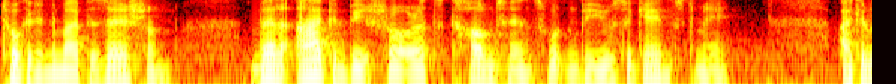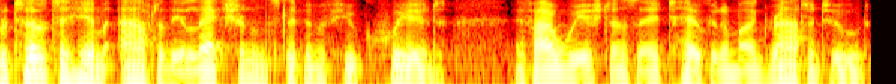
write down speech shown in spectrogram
took it into my possession. Then I could be sure its contents wouldn't be used against me. I could return it to him after the election and slip him a few quid, if I wished, as a token of my gratitude.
